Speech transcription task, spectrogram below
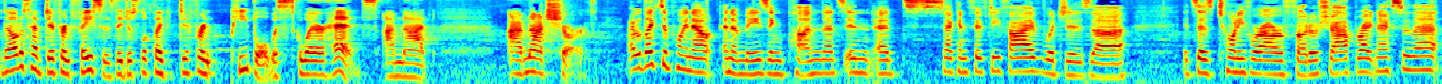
they all just have different faces. They just look like different people with square heads. I'm not I'm not sure. I would like to point out an amazing pun that's in at second 55, which is uh it says 24 hour Photoshop right next to that.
